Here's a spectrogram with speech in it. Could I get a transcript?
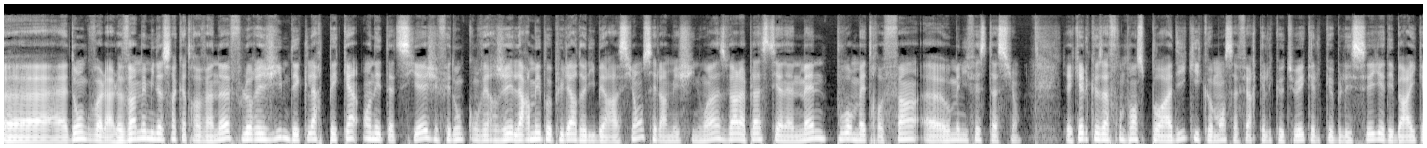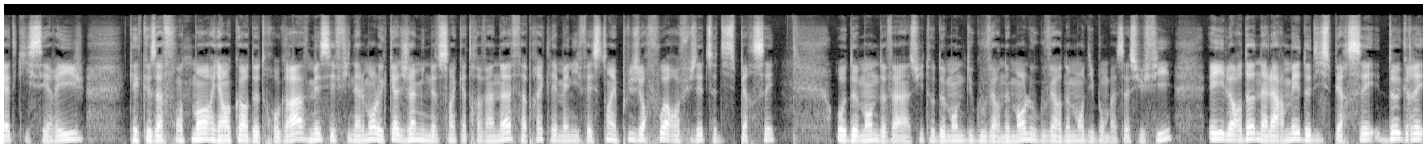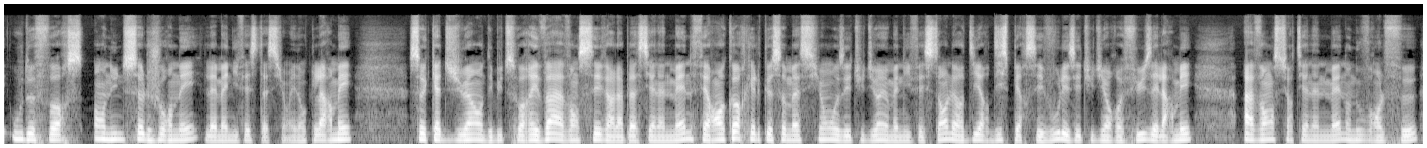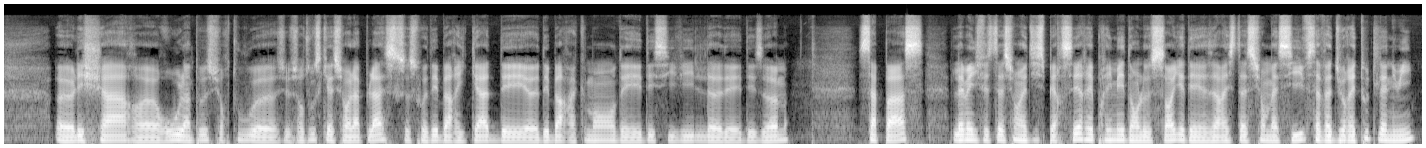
Euh, donc voilà, le 20 mai 1989, le régime déclare Pékin en état de siège et fait donc converger l'armée populaire de libération, c'est l'armée chinoise, vers la place Tiananmen pour mettre fin euh, aux manifestations. Il y a quelques affrontements sporadiques qui commencent à faire quelques tués, quelques blessés, il y a des barricades qui s'érigent, quelques affrontements, rien encore de trop grave, mais c'est finalement le 4 juin 1989, après que les manifestants aient plusieurs fois refusé de se disperser aux demandes, suite aux demandes du gouvernement. Le gouvernement dit bon bah ça suffit et il ordonne à l'armée de disperser de gré ou de force en une seule journée la manifestation. Et donc l'armée ce 4 juin, en début de soirée, va avancer vers la place Tiananmen, faire encore quelques sommations aux étudiants et aux manifestants, leur dire dispersez-vous, les étudiants refusent, et l'armée avance sur Tiananmen en ouvrant le feu. Euh, les chars euh, roulent un peu sur tout, euh, sur tout ce qu'il y a sur la place, que ce soit des barricades, des, des baraquements, des, civils, des hommes ça passe, la manifestation est dispersée, réprimée dans le sang, il y a des arrestations massives, ça va durer toute la nuit.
